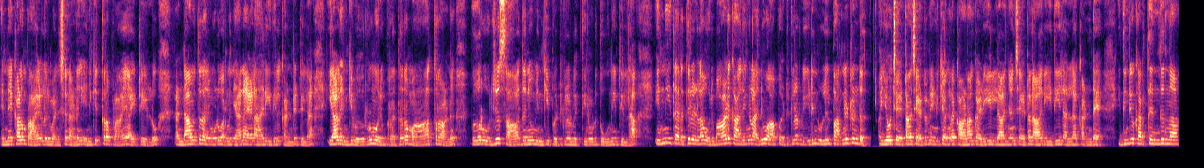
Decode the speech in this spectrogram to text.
എന്നേക്കാളും പ്രായമുള്ളൊരു മനുഷ്യനാണ്. എനിക്ക് ഇത്ര പ്രായമായിട്ടേ ഉള്ളൂ. രണ്ടാമത്തത് അനുമോട് പറഞ്ഞു ഞാൻ അയാൾ ആ രീതിയിൽ കണ്ടിട്ടില്ല. ഇയാൾ എനിക്ക് വെറും ഒരു ബ്രദർ മാത്രമാണ് വേറൊരു സാധനവും എനിക്ക് ഈ പെർട്ടിക്കുലർ വ്യക്തിനോട് തോന്നിയിട്ടില്ല. എന്നീ തരത്തിലുള്ള ഒരുപാട് കാര്യങ്ങൾ അനു ആ പെർട്ടിക്കുലർ വീടിന്റെ ഉള്ളിൽ പറഞ്ഞിട്ടുണ്ട്. അയ്യോ ചേട്ടാ ചേട്ടൻ എനിക്ക് അങ്ങനെ കാണാൻ കഴിയില്ല. ഞാൻ ചേട്ടൻ ആ രീതിയിലല്ല കണ്ടേ. ഇതിന്റെയൊക്കെ അർത്ഥം എന്തെന്നാ?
